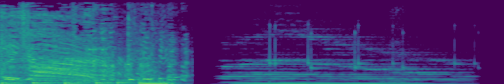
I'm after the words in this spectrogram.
睡觉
